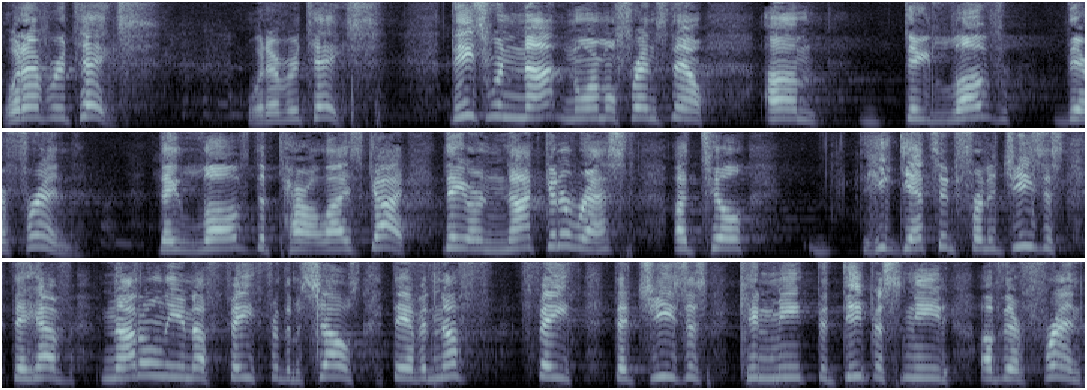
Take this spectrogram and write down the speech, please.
Whatever it takes. Whatever it takes. These were not normal friends. Now, um, they love their friend. They love the paralyzed guy. They are not going to rest until he gets in front of Jesus. They have not only enough faith for themselves, they have enough faith that Jesus can meet the deepest need of their friend.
